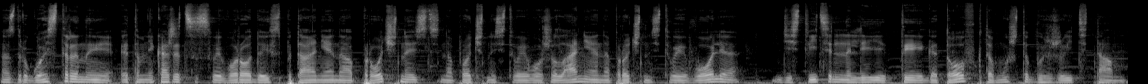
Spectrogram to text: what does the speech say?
А с другой стороны, это, мне кажется, своего рода испытание на прочность, на прочность твоего желания, на прочность твоей воли. Действительно ли ты готов к тому, чтобы жить там?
